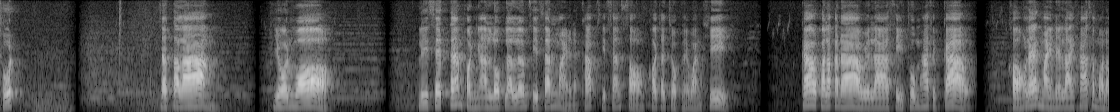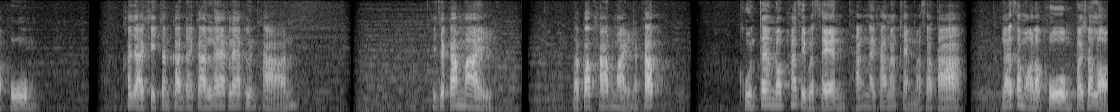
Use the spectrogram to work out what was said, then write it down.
ชุด จัดตาราง โยนวอลรีเซ็ตแต้มผลงานลบและเริ่มซีซั่นใหม่นะครับซีซั่น2 ก็จะจบในวันที่ 9 กรกฎาคมเวลา4ทุ่ม59 ของแรกใหม่ในร้านค้าสมรภูมิ ขยายขีดจำกัดในการแลกแร่พื้นฐาน กิจกรรมใหม่ แล้วก็พาร์ทใหม่นะครับ คูณแต้มลบ 50%ทั้งในท่าน้ำแข็งมาสตา และสมรภูมิเพื่อฉลอง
